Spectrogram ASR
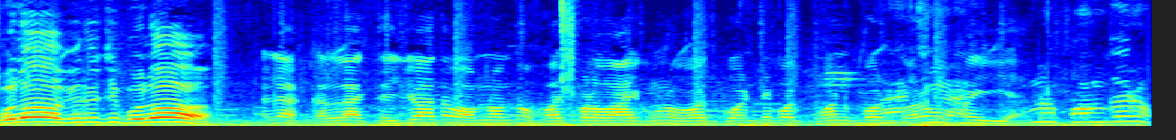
બોલો વિરુજી બોલો અલ્યા કલાક થઈ ગયો તો આમ તો હોજ પડવા આવી હું હોજ કોન્ટેક હોજ ફોન બોન કરો નહીં યાર? ફોન કરો.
